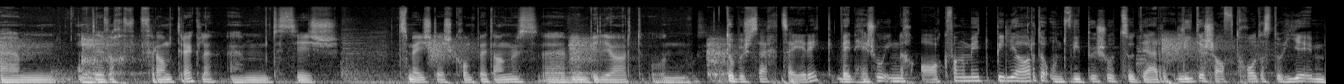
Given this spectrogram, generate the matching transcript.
Ähm, und einfach vor allem die Regeln. Ähm, das ist das meiste ist komplett anders äh, wie im Billard. Und du bist 16-jährig. Wann hast du eigentlich angefangen mit Billarden und wie bist du zu der Leidenschaft gekommen, dass du hier im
